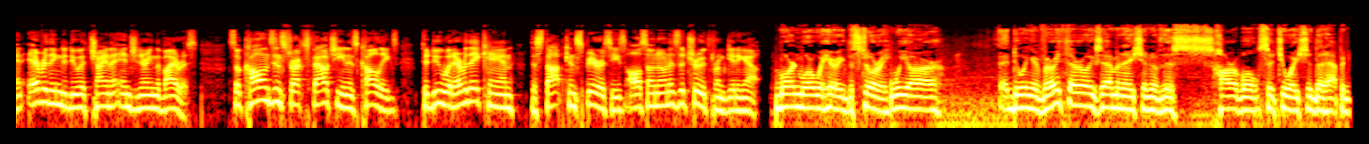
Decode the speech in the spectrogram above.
and everything to do with China engineering the virus. So Collins instructs Fauci and his colleagues to do whatever they can to stop conspiracies, also known as the truth, from getting out. More and more we're hearing the story. We are uh, doing a very thorough examination of this horrible situation that happened.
